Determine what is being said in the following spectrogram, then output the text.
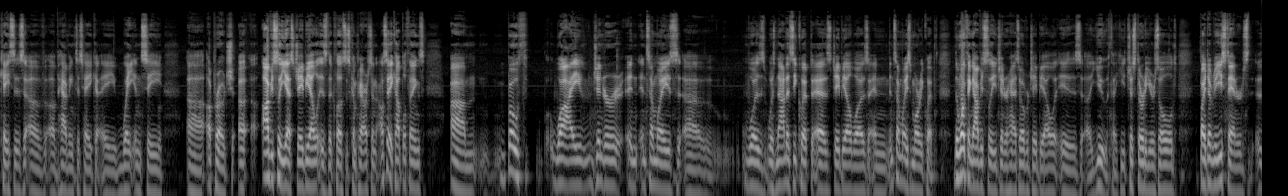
cases of of having to take a wait and see uh, approach. Uh, obviously, yes, JBL is the closest comparison. I'll say a couple things. Um, both why Jinder in in some ways, uh, was was not as equipped as JBL was, and in some ways more equipped. The one thing obviously Jinder has over JBL is uh, youth. He's just 30 years old. By WWE standards uh,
